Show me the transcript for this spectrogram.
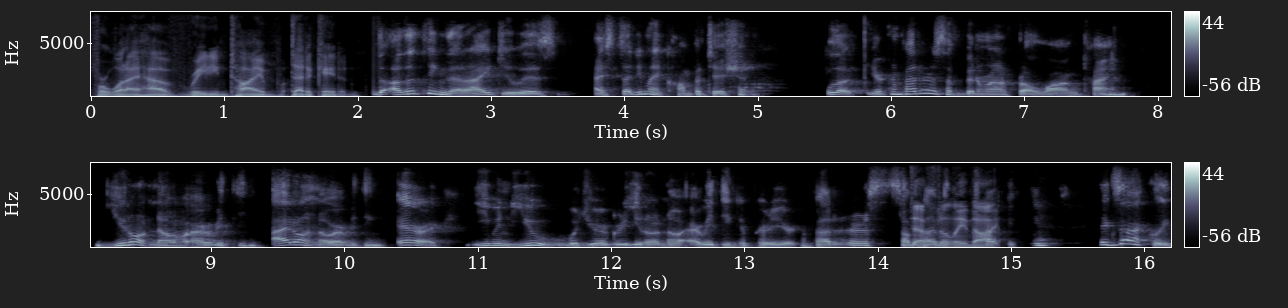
for when I have reading time dedicated. The other thing that I do is I study my competition. Look, your competitors have been around for a long time. You don't know everything. I don't know everything. Eric, even you, would you agree you don't know everything compared to your competitors? Sometimes Definitely not. Exactly.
